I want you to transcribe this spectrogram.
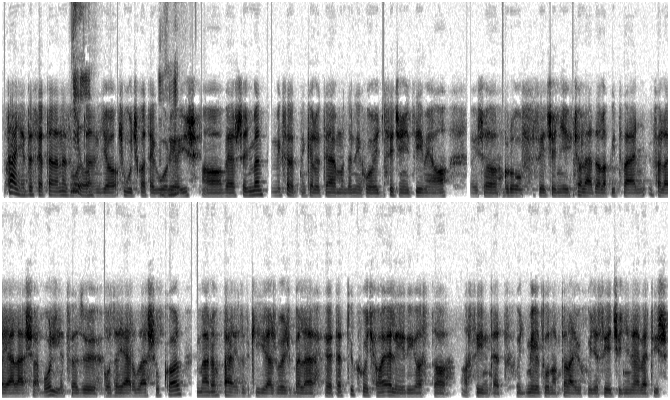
Tányérdeszert talán ez Jó. volt talán a csúcs kategória uh-huh. is a versenyben. Még szeretnék előtte elmondani, hogy Széchenyi címe a, és a Gróf Széchenyi Család Alapítvány felajánlásából, illetve az ő hozzájárulásukkal már a pályázati kiírásba is beletettük, hogy ha eléri azt a, a szintet, hogy méltónak találjuk, hogy a Széchenyi nevet is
